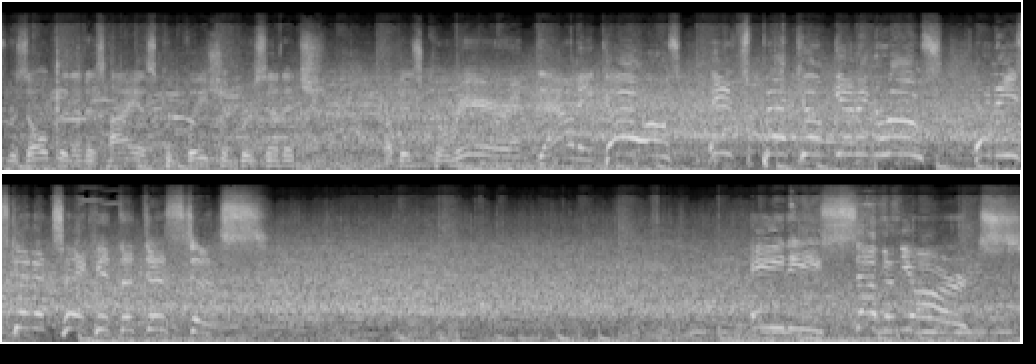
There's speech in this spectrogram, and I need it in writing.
Has resulted in his highest completion percentage of his career, and down he goes. It's Beckham getting loose, and he's going to take it the distance. 87 yards.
